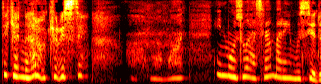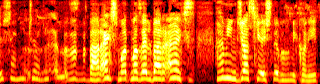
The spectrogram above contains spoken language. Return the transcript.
دیگه نرو کریستین. مامان. این موضوع اصلا برای موسی دوستانی جالب نیست. برعکس مادمازل برعکس. همینجاست که اشتباه می‌کنید.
